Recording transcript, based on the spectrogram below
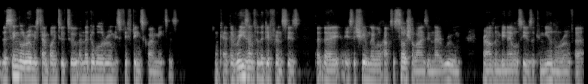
the single room is 10.22 and the double room is 15 square meters. Okay, the reason for the difference is that they it's assumed they will have to socialize in their room rather than being able to use a communal room for,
